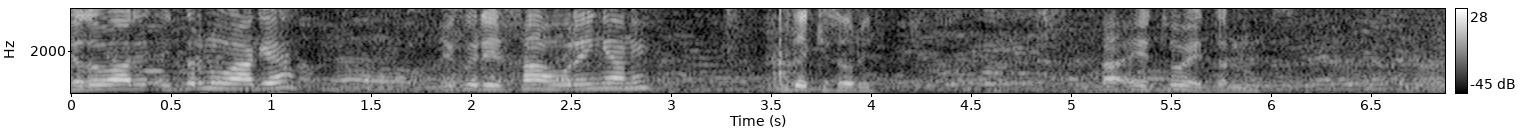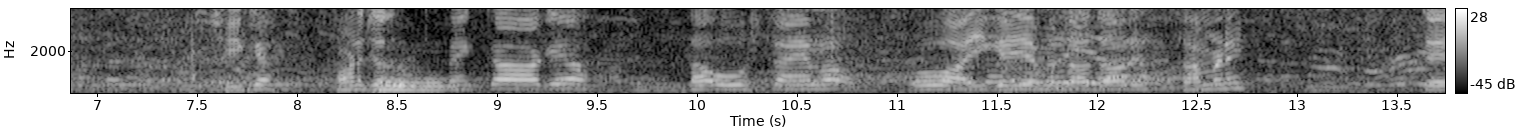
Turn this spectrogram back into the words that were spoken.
ਜਦੋਂ ਆ ਇੱਧਰ ਨੂੰ ਆ ਗਿਆ ਜੇ ਕੋਈ ਰੇਸਾਂ ਹੋ ਰਹੀਆਂ ਨੇ। ਦੇਖੀ ਸੌਰੀ ਤਾਂ ਇੱਥੋਂ ਇੱਧਰ ਨੂੰ। ਠੀਕ ਹੈ? ਹੁਣ ਜਦੋਂ ਪੈਂਕਾ ਆ ਗਿਆ ਤਾਂ ਉਸ ਟਾਈਮ ਉਹ ਆਈ ਗਏ ਆ ਮੈਨੂੰ ਲੱਗਦਾ ਉਹਦੇ ਸਾਹਮਣੇ ਤੇ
